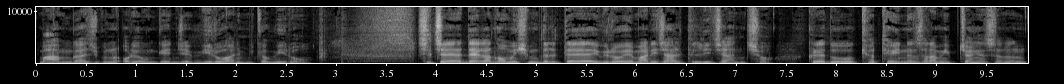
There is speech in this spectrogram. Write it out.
마음 가지고는 어려운 게 이제 위로 아닙니까? 위로. 실제 내가 너무 힘들 때 위로의 말이 잘 들리지 않죠. 그래도 곁에 있는 사람 입장에서는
